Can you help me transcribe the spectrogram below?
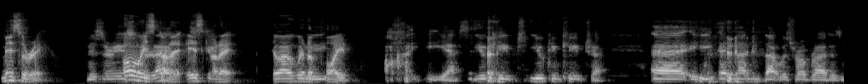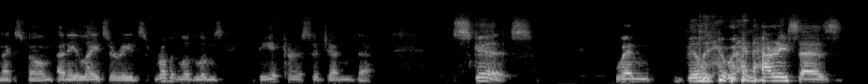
Misery. Misery is Oh, he's got it. He's got it. Do I win a He- point? yes, you keep you can keep track. Uh, he and then that was Rob Reiner's next film, and he later reads Robert Ludlum's The Icarus Agenda. Skirts. When Billy, when Harry says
